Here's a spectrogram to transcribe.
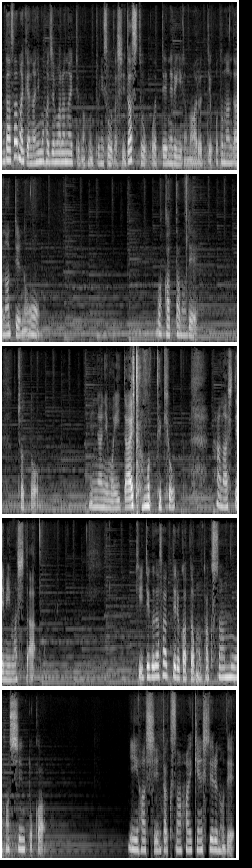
出さなきゃ何も始まらないっていうのは本当にそうだし、出すとこうやってエネルギーが回るっていうことなんだなっていうのを分かったので、ちょっとみんなにも言いたいと思って今日話してみました。聞いてくださってる方もたくさんもう発信とかいい発信たくさん拝見してるので、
